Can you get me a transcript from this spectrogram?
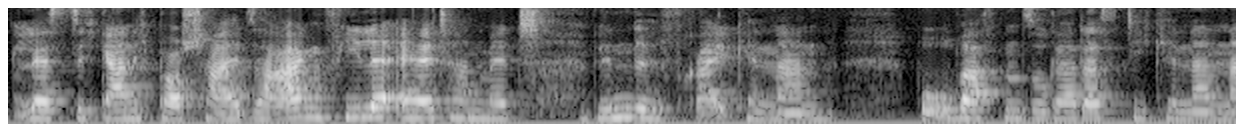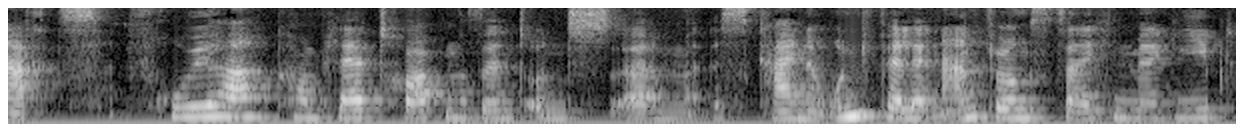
lässt sich gar nicht pauschal sagen. Viele Eltern mit Windelfreikindern beobachten sogar, dass die Kinder nachts früher komplett trocken sind und ähm, es keine Unfälle in Anführungszeichen mehr gibt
